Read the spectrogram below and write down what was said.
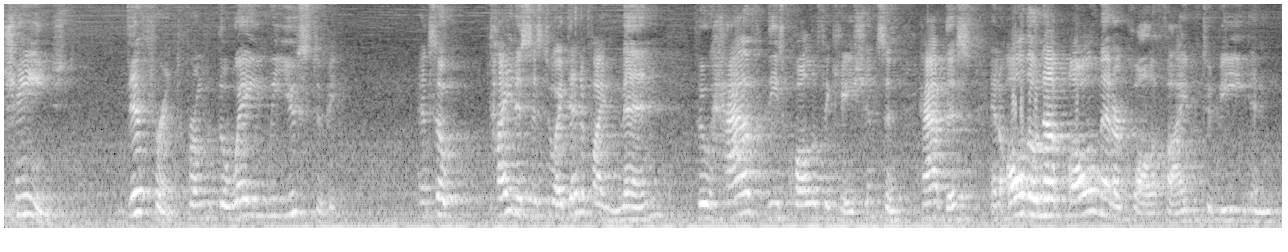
changed, different from the way we used to be. And so Titus is to identify men who have these qualifications and have this. And although not all men are qualified to be in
